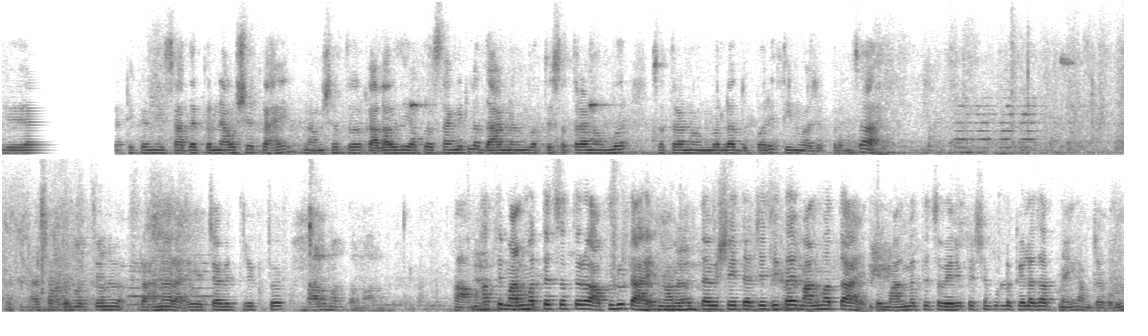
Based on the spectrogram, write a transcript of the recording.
या ठिकाणी सादर करणे आवश्यक आहे. नामशपत्र कालावधी आपल्याला सांगितला दहा नोव्हेंबर ते सतरा नोव्हेंबर. सतरा नोव्हेंबरला दुपारी तीन वाजेपर्यंत आहे. अशा पद्धतीनं राहणार आहे. याच्या व्यतिरिक्त हा ते मालमत्तेचं तर अफिड्यूट आहे. मालमत्ताविषयी त्याचे जे काही मालमत्ता आहे ते मालमत्तेचं व्हेरिफिकेशन कुठलं केलं जात नाही आमच्याकडून.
